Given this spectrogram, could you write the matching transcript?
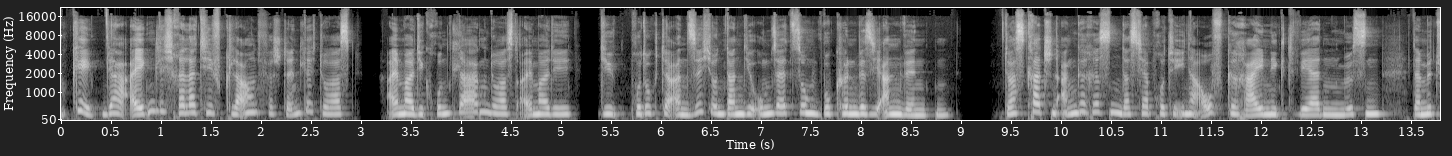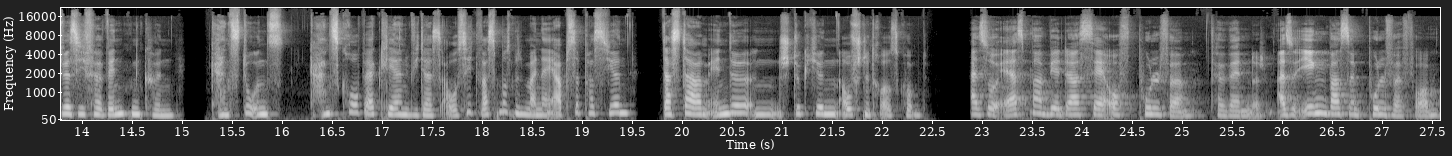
Okay, ja, eigentlich relativ klar und verständlich. Du hast einmal die Grundlagen, du hast einmal die, die Produkte an sich und dann die Umsetzung, wo können wir sie anwenden. Du hast gerade schon angerissen, dass ja Proteine aufgereinigt werden müssen, damit wir sie verwenden können. Kannst du uns ganz grob erklären, wie das aussieht? Was muss mit meiner Erbse passieren, dass da am Ende ein Stückchen Aufschnitt rauskommt? Also erstmal wird da sehr oft Pulver verwendet. Also irgendwas in Pulverform.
